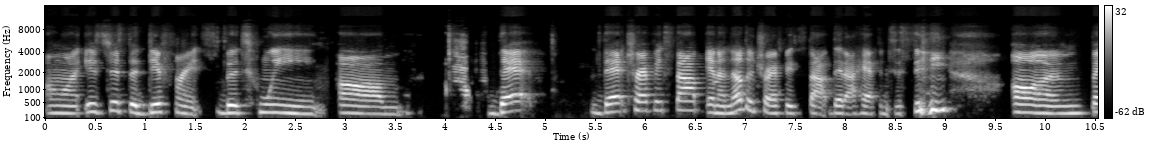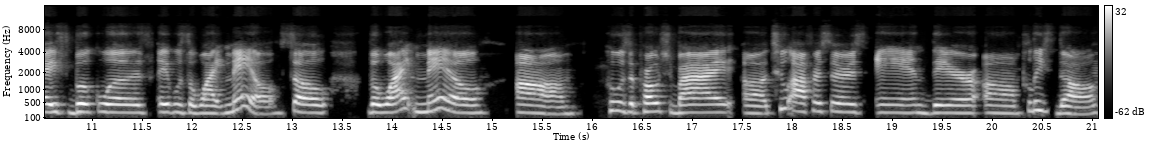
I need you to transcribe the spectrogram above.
on is just the difference between um that that traffic stop and another traffic stop that I happened to see on Facebook was it was a white male. So the white male um who was approached by uh, two officers and their um, police dog.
